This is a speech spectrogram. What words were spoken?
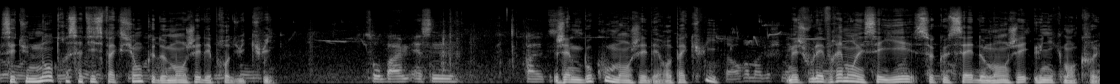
c'est une autre satisfaction que de manger des produits cuits. J'aime beaucoup manger des repas cuits, mais je voulais vraiment essayer ce que c'est de manger uniquement cru.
